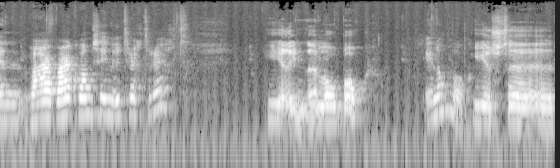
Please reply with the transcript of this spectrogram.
En waar, waar kwam ze in Utrecht terecht? Hier in uh, Lombok, In Lombok. hier is de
